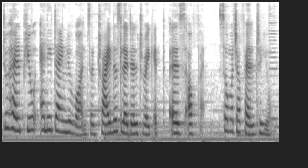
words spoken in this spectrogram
to help you anytime you want. So try this little trick. It is of so much of help to you.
